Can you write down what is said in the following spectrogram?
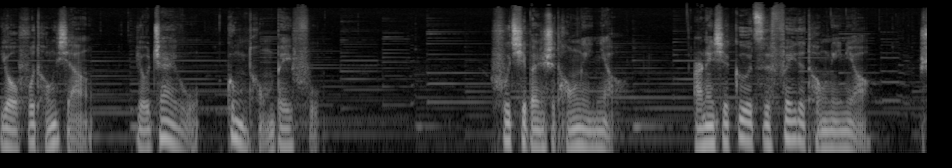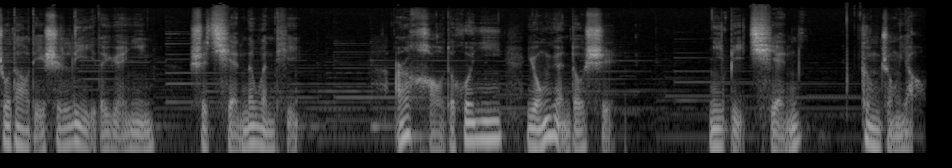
有福同享，有债务共同背负。夫妻本是同林鸟，而那些各自飞的同林鸟，说到底是利益的原因，是钱的问题。而好的婚姻永远都是，你比钱更重要。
